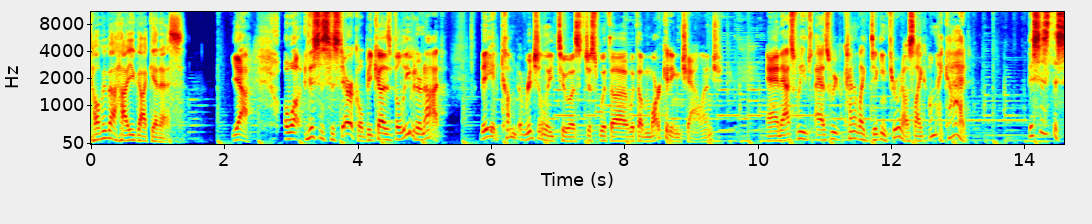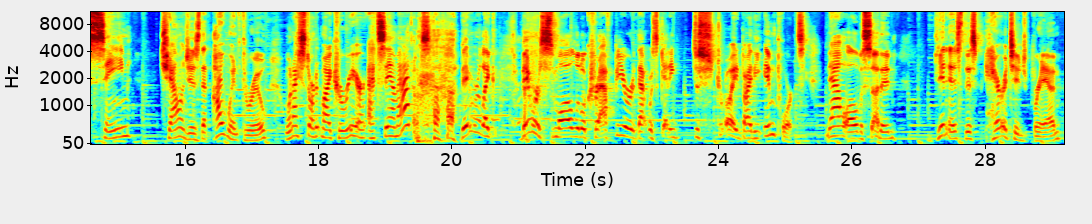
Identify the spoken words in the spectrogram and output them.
Tell me about how you got Guinness. Yeah. Oh, well, this is hysterical because believe it or not, they had come originally to us just with a with a marketing challenge and as we as we were kind of like digging through it, I was like, oh my God, this is the same challenges that I went through when I started my career at Sam Adams. they were like, they were a small little craft beer that was getting destroyed by the imports. Now all of a sudden, Guinness, this heritage brand,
